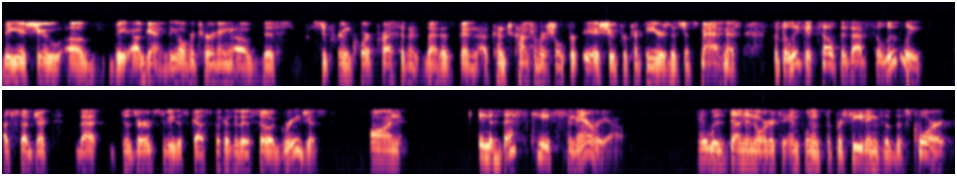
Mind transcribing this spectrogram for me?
the issue of the again the overturning of this Supreme Court precedent that has been a controversial issue for 50 years is just madness. But the leak itself is absolutely a subject that deserves to be discussed because it is so egregious. On in the best case scenario, it was done in order to influence the proceedings of this court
